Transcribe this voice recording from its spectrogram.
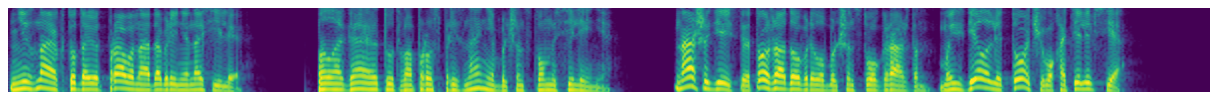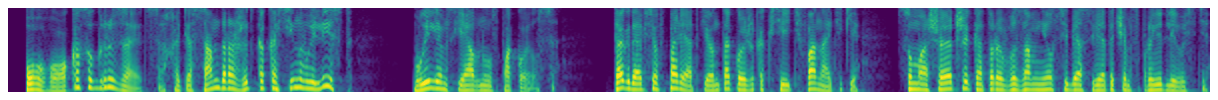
Не знаю, кто дает право на одобрение насилия. Полагаю, тут вопрос признания большинством населения. Наши действия тоже одобрило большинство граждан. Мы сделали то, чего хотели все. Ого, как огрызается, хотя сам дрожит, как осиновый лист. Уильямс явно успокоился. Тогда все в порядке, он такой же, как все эти фанатики. Сумасшедший, который возомнил себя светочем справедливости.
